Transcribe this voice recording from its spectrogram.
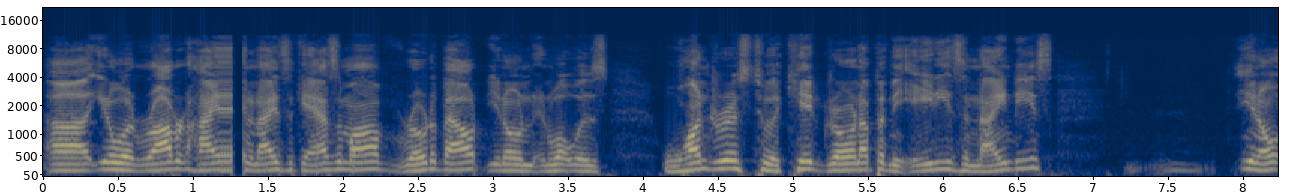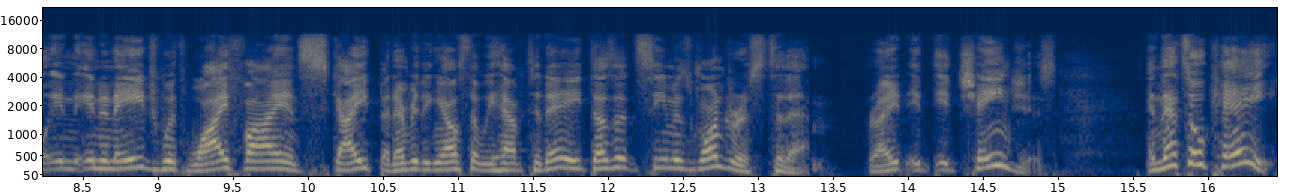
uh, you know, what Robert Heinlein and Isaac Asimov wrote about, you know, and, and what was wondrous to a kid growing up in the 80s and 90s, you know, in, in an age with Wi-Fi and Skype and everything else that we have today, doesn't seem as wondrous to them, right? It, it changes. And that's okay.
